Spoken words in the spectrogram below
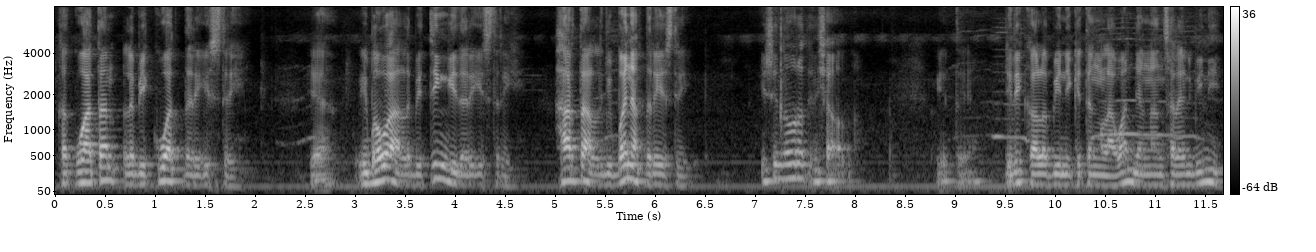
Kekuatan lebih kuat dari istri. Ya, wibawa lebih tinggi dari istri. Harta lebih banyak dari istri. Isi nurut insya Allah. Gitu ya. Jadi kalau bini kita ngelawan jangan salahin bini,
